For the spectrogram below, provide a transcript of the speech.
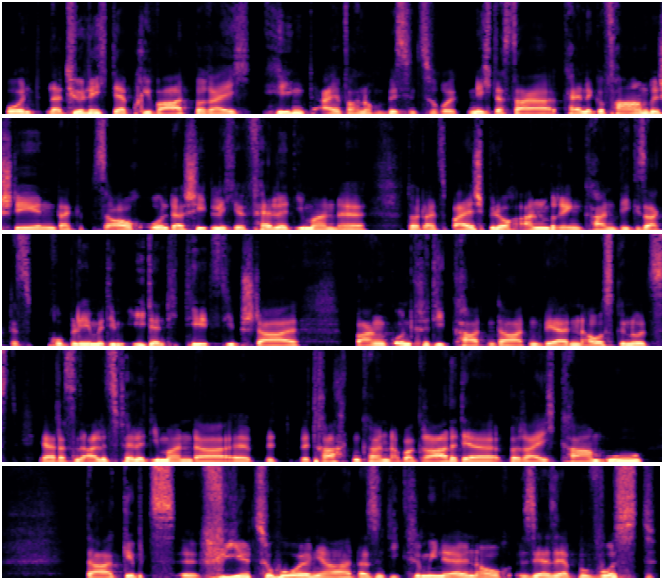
Und natürlich, der Privatbereich hinkt einfach noch ein bisschen zurück. Nicht, dass da keine Gefahren bestehen. Da gibt es auch unterschiedliche Fälle, die man äh, dort als Beispiel auch anbringen kann. Wie gesagt, das Problem mit dem Identitätsdiebstahl, Bank- und Kreditkartendaten werden ausgenutzt. Ja, das sind alles Fälle, die man da äh, be betrachten kann. Aber gerade der Bereich KMU, da gibt's äh, viel zu holen. Ja, da sind die Kriminellen auch sehr, sehr bewusst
